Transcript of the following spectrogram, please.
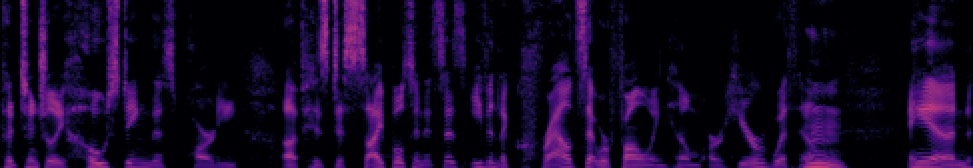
potentially hosting this party of his disciples. And it says even the crowds that were following him are here with him. Hmm. And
